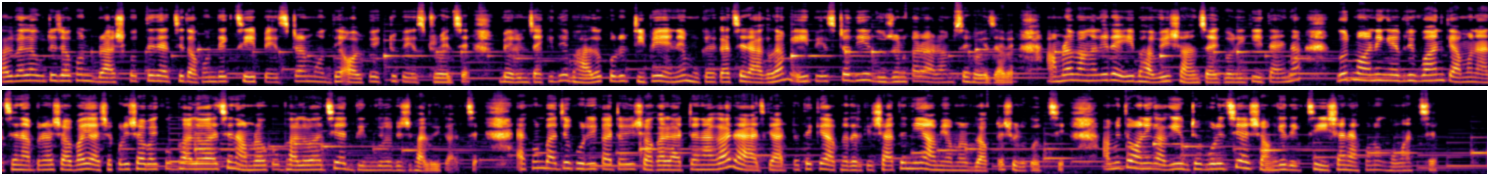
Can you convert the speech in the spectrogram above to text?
সকালবেলা উঠে যখন ব্রাশ করতে যাচ্ছি, তখন দেখছি পেস্টটার মধ্যে অল্প একটু পেস্ট রয়েছে। বেলুন চাকি দিয়ে ভালো করে টিপে এনে মুখের কাছে রাখলাম। এই পেস্টটা দিয়ে দুজনকার আরামসে হয়ে যাবে। আমরা বাঙালিরা এইভাবেই সঞ্চয় করি কি, তাই না? গুড মর্নিং এভরিওয়ান কেমন আছেন আপনারা সবাই? আশা করি সবাই খুব ভালো আছেন, আমরাও খুব ভালো আছি আর দিনগুলো বেশ ভালোই কাটছে। এখন বাজে ঘড়ির কাটা ওই সকাল আটটা নাগাদ। আর আজকে আটটা থেকে আপনাদেরকে সাথে নিয়ে আমি আমার ব্লগটা শুরু করছি। আমি তো অনেক আগেই উঠে পড়েছি আর সঙ্গে দেখছি ঈশান এখনও ঘুমাচ্ছে।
